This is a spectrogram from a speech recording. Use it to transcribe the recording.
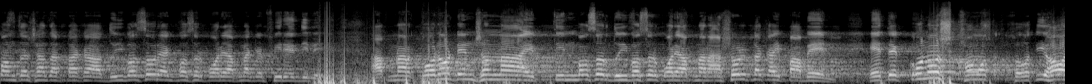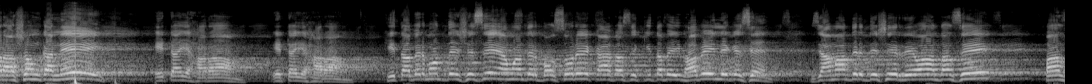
পঞ্চাশ হাজার টাকা দুই বছর, এক বছর পরে আপনাকে ফিরে দিবে। আপনার কোনো টেনশন নাই, তিন বছর, দুই বছর পরে আপনার আসল টাকাই পাবেন। এতে কোনো ক্ষমতা ক্ষতি হওয়ার আশঙ্কা নেই। এটাই হারাম এটাই হারাম। কিতাবের মধ্যে এসেছে, আমাদের বছরে কাঠ আছে, কিতাবে এইভাবেই লিখেছেন যে আমাদের দেশের রেওয়াজ আছে পাঁচ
